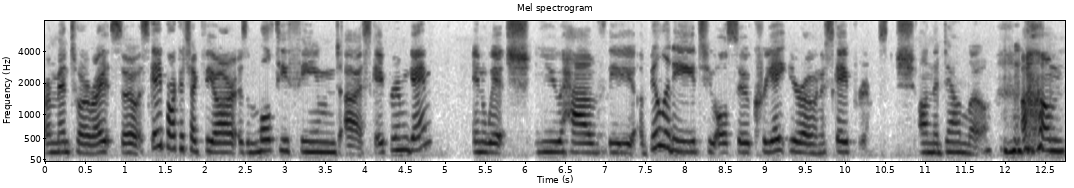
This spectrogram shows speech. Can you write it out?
our mentor, right? So, Escape Architect VR is a multi-themed uh, escape room game in which you have the ability to also create your own escape rooms Shh, on the down low. um,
